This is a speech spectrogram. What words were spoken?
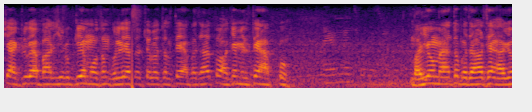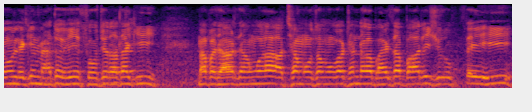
क्या क्योंकि बारिश रुक गई है मौसम खुल गया तो चलो चलते हैं बाज़ार तो आगे मिलते हैं आपको। भाइयों मैं तो बाज़ार से आ गया हूँ लेकिन मैं तो ये सोच रहा था कि मैं बाज़ार जाऊँगा अच्छा मौसम होगा, ठंडा, भाई साहब, बारिश रुकते ही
